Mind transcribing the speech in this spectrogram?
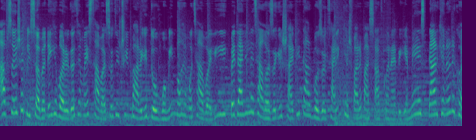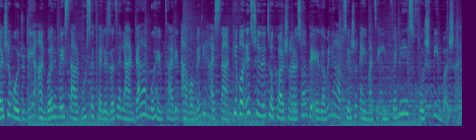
افزایش بی سابقه واردات مس توسط چین برای دومین ماه متوالی به دلیل تقاضای شدید در بزرگترین کشور مصرف کننده مس در کنار کاهش موجودی انبار مس در بورس فلزات لندن مهمترین عواملی هستند که باعث شده تا کارشناسان به ادامه افزایش قیمت این فلز خوشبین باشند.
